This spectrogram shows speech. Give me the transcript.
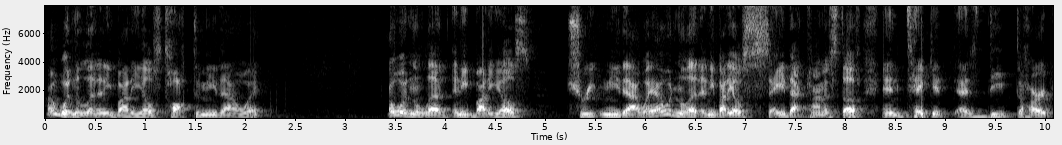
I wouldn't have let anybody else talk to me that way. I wouldn't have let anybody else treat me that way. I wouldn't let anybody else say that kind of stuff and take it as deep to heart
